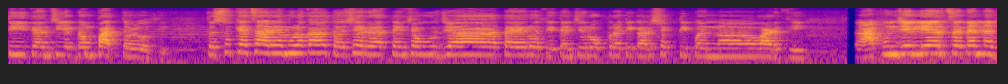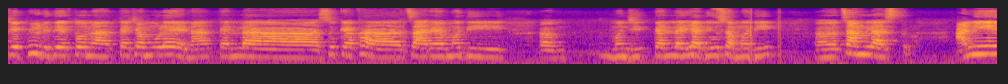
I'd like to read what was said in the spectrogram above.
ती त्यांची एकदम पातळ होती. तर सुक्या चाऱ्यामुळं काय होतं शरीरात त्यांच्या ऊर्जा तयार होते त्यांची रोगप्रतिकार शक्ती पण वाढते. आपण जे लेअरचं त्यांना जे फीड देतो ना त्याच्यामुळे आहे ना त्यांना सुक्या खा चाऱ्यामध्ये म्हणजे त्यांना ह्या दिवसामध्ये चांगलं असतं. आणि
